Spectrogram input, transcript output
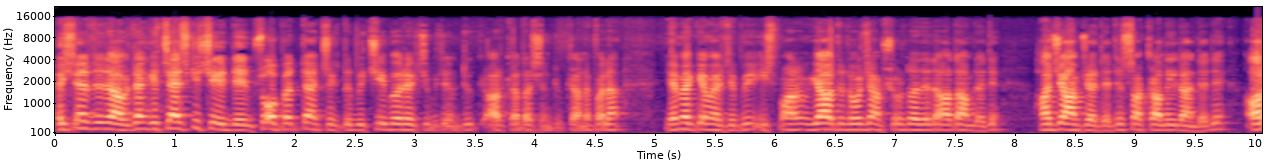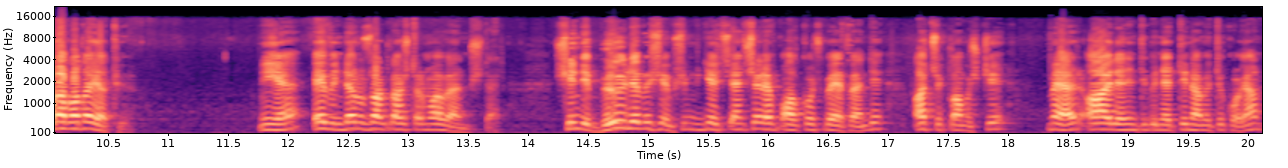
Eşine tecavüzden geçen Eskişehir'deyim sohbetten çıktı bir çiğ börekçi bizim dük- arkadaşın dükkanı falan yemek yemeci bir İsmail ya dedi hocam şurada dedi adam dedi hacı amca dedi sakalıyla dedi arabada yatıyor. Niye? Evinden uzaklaştırma vermişler. Şimdi böyle bir şey. Şimdi geçen Şeref Malkoç beyefendi açıklamış ki Meğer ailenin dibine dinamiti koyan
